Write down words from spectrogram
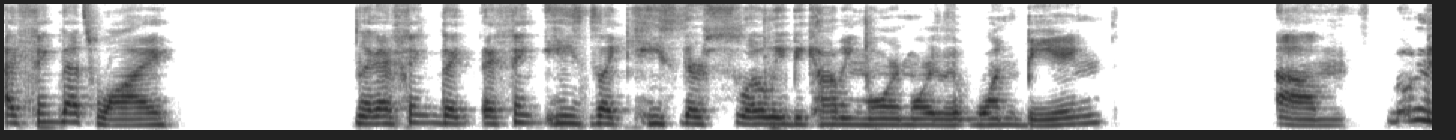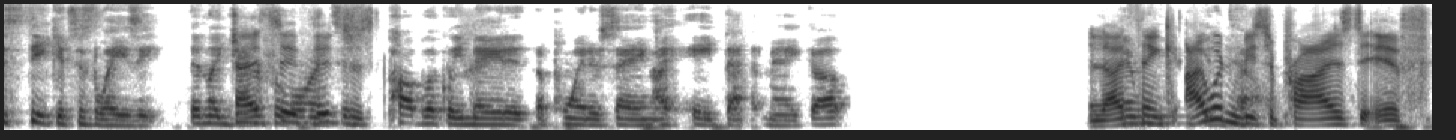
I think that's why. Like I think that I think he's like he's they're slowly becoming more and more the one being. Um, Mystique, it's just lazy, and like Jennifer Lawrence it's has just- publicly made it a point of saying, "I hate that makeup." And I And think I wouldn't be surprised if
